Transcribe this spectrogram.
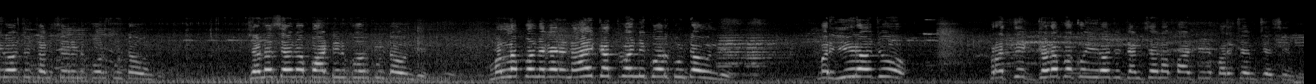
ఈరోజు జనసేనని కోరుకుంటూ ఉంది. జనసేన పార్టీని కోరుకుంటూ ఉంది. మల్లప్పన్న గారి నాయకత్వాన్ని కోరుకుంటూ ఉంది. మరి ఈరోజు ప్రతి గడపకు ఈరోజు జనసేన పార్టీని పరిచయం చేసింది.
